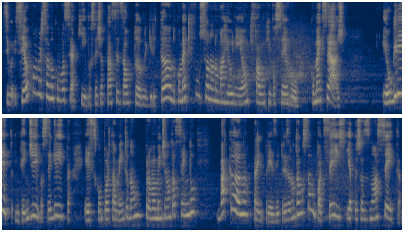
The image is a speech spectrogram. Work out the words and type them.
Se, se eu conversando com você aqui, você já tá se exaltando e gritando, como é que funciona numa reunião que falam que você errou? Como é que você age? Eu grito, entendi, você grita. Esse comportamento não, provavelmente não tá sendo bacana para a empresa. A empresa não está gostando, pode ser isso, e a pessoa às vezes não aceita,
